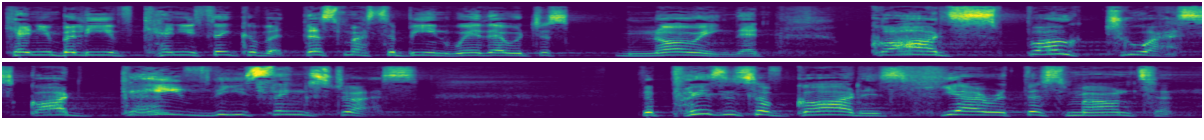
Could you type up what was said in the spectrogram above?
Can you believe? Can you think of it? This must have been where they were just knowing that God spoke to us, God gave these things to us. The presence of God is here at this mountain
